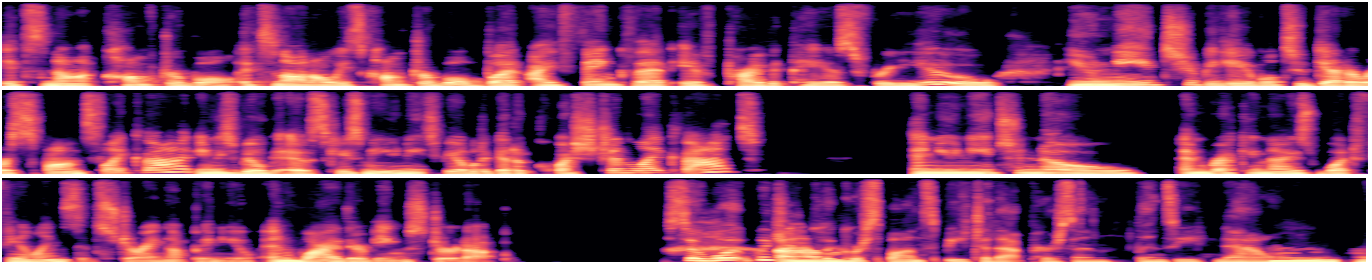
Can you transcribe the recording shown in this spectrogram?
it's not comfortable. It's not always comfortable. But I think that if private pay is for you, you need to be able to get a response like that. You need to be able to, excuse me, you need to be able to get a question like that. And you need to know and recognize what feelings it's stirring up in you and why they're being stirred up. So, what would your um, quick response be to that person, Lindsey, now? Mm-hmm.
